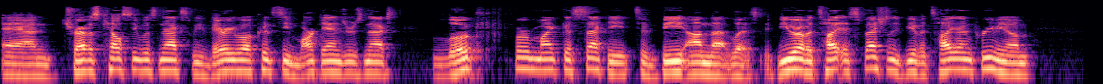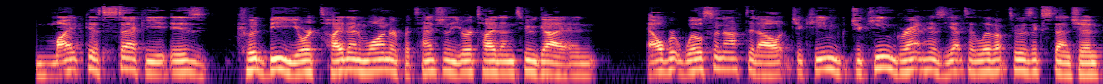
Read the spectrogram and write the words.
And Travis Kelce was next. We very well could see Mark Andrews next. Look for Mike Gesicki to be on that list. If you have a tight, especially if you have a tight end premium, Mike Gesicki is could be your tight end one or potentially your tight end two guy. And Albert Wilson opted out. Jakeem Jakeem Grant has yet to live up to his extension.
